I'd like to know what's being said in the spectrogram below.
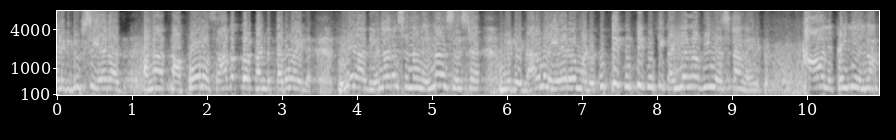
எனக்கு ட்ரிப்ஸ் ஏறாது. ஆனா நான் போன சாகப்போற கண்டு தருவாயில ஏறாது. எல்லாரும் சொன்னாங்க என்ன சிஸ்டர் உங்களுக்கு நரம்புல ஏறவே மாட்டேன் குத்தி குத்தி குத்தி கையெல்லாம் வீங்க வச்சுட்டாங்க எனக்கு. காலு கையெல்லாம்.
